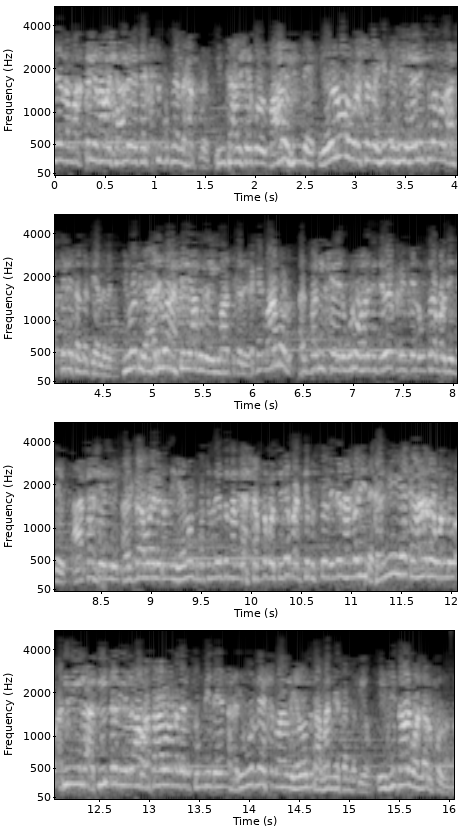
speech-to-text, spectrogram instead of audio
ಇದನ್ನ ಮಕ್ಕಳಿಗೆ ನಾವು ಶಾಲೆಗೆ ಟೆಕ್ಸ್ಟ್ ಬುಕ್ನಲ್ಲಿ ಹಾಕಬೇಕು. ಇಂತಹ ವಿಷಯಗಳು ಬಹಳ ಹಿಂದೆ ಏಳು ವರ್ಷದ ಹಿಂದೆ ಹೇಳಿದ್ರು ನಾವು ಆಶ್ಚರ್ಯ ಸಂಗತಿ ಅಲ್ವೇ. ಇವತ್ತು ಯಾರಿಗೂ ಆಶ್ಚರ್ಯ ಆಗುದು ಈ ಮಾತುಗಳು ಯಾಕೆ ಮಾಮೂಲು, ಅದು ಪರೀಕ್ಷೆ ಊರು ದೇವ ಪರೀಕ್ಷೆಯಲ್ಲಿ ಉತ್ತರ ಬರೆದಿದೆ ಆಕಾಶದಲ್ಲಿ ಅಲ್ಟ್ರಾವೈಲೆಟ್ ಏನೋ ಗೊತ್ತಿದೆ ನಮಗೆ ಶಬ್ದ ಗೊತ್ತಿದೆ ಪಠ್ಯ ಪುಸ್ತಕದಲ್ಲಿ ಬರೆದಿದೆ ಕಣ್ಣಿಗೆ ಕಾರಣ ಒಂದು ಅನಿಲ ಅತೀತ ನೀಲ ವಾತಾವರಣದಲ್ಲಿ ತುಂಬಿದೆ ಎಂದು ಹದಿಮೂರನೇ ಶತಮಾನದಲ್ಲಿ ಹೇಳೋದು ಸಾಮಾನ್ಯ ಸಂಗತಿಯು. ಇಸ್ ನಾಟ್ ವಂಡರ್ಫುಲ್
